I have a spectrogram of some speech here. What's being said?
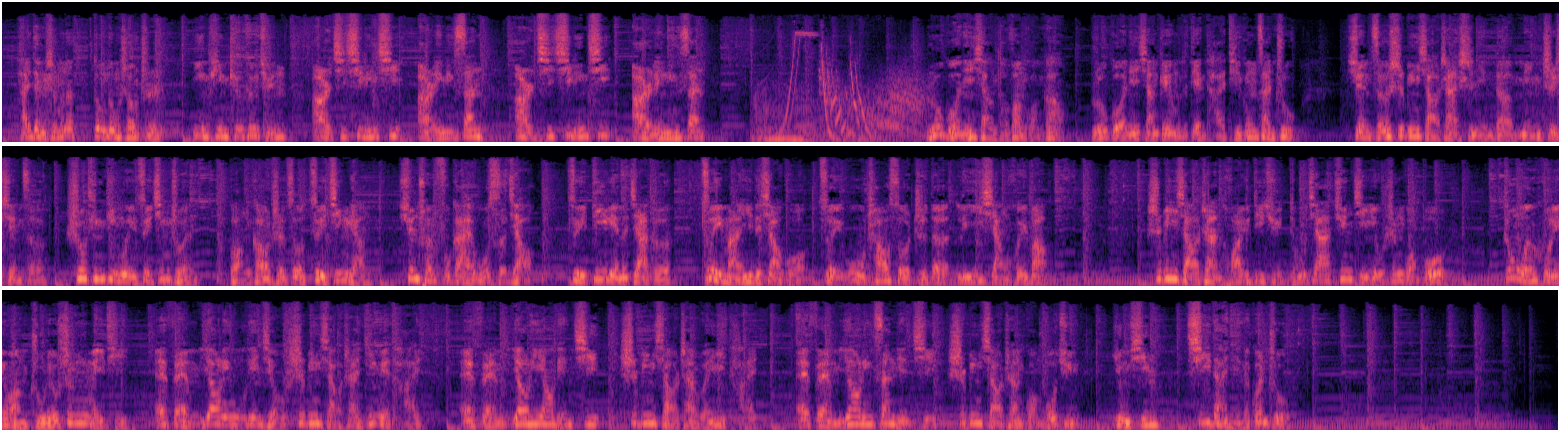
还等什么呢？动动手指，应聘 QQ 群二七七零七二零零三二七七零七二零零三。如果您想投放广告，如果您想给我们的电台提供赞助，选择士兵小站是您的明智选择。收听定位最精准，广告制作最精良，宣传覆盖无死角，最低廉的价格，最满意的效果，最物超所值的理想回报。士兵小站华语地区独家军警有声广播，中文互联网主流声音媒体 FM 幺零五点九士兵小站音乐台，FM 幺零幺点七士兵小站文艺台，FM 幺零三点七士兵小站广播剧，用心期待您的关注。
